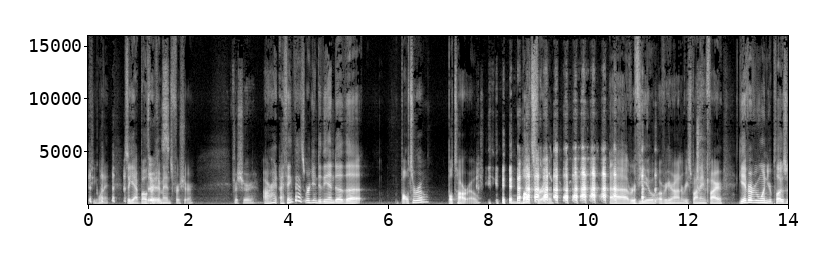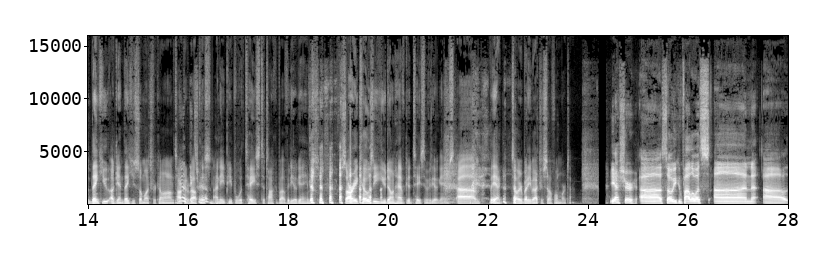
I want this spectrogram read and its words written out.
if you want it. So yeah, both There is. recommends for sure. For sure. All right, I think that's we're getting to the end of the Baltaro, Baltaro, Baltaro uh, review over here on Respawn Aim Fire. Give everyone your plugs. Thank you again. Thank you so much for coming on and talking thanks about this. I need people with taste to talk about video games. Sorry, Cozy, you don't have good taste in video games. Um, but yeah, tell everybody about yourself one more time. Yeah, sure. Uh, so you can follow us on uh,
